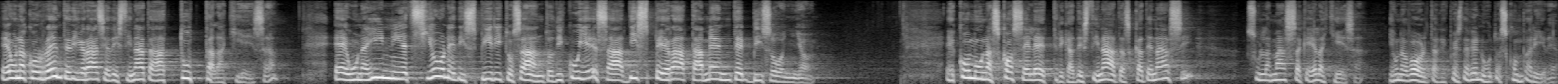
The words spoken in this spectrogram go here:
è una corrente di grazia destinata a tutta la Chiesa, è una iniezione di Spirito Santo di cui essa ha disperatamente bisogno. È come una scossa elettrica destinata a scatenarsi sulla massa che è la Chiesa e una volta che questo è venuto scomparire.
